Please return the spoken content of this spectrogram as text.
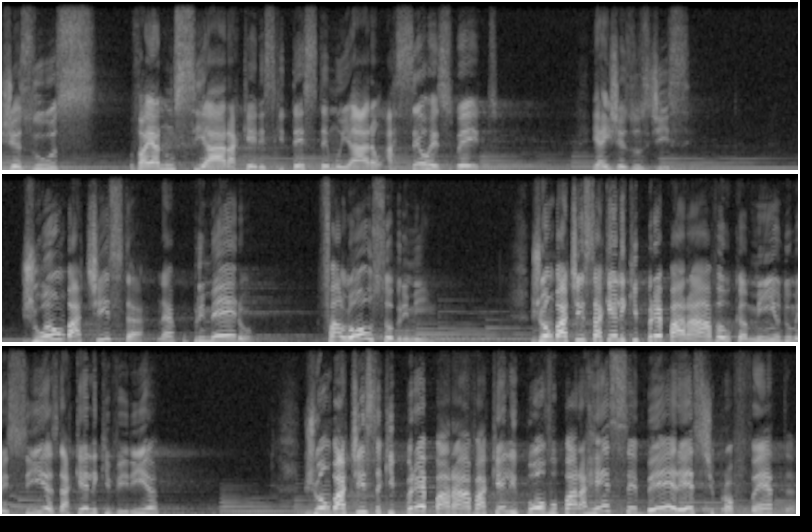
Jesus vai anunciar àqueles que testemunharam a seu respeito. E aí Jesus disse: João Batista, né, o primeiro, falou sobre mim. João Batista, aquele que preparava o caminho do Messias, daquele que viria. João Batista que preparava aquele povo para receber este profeta,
